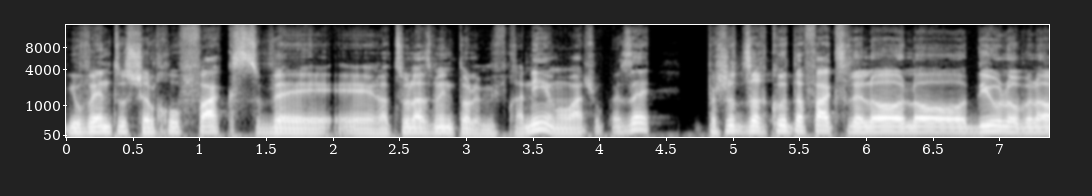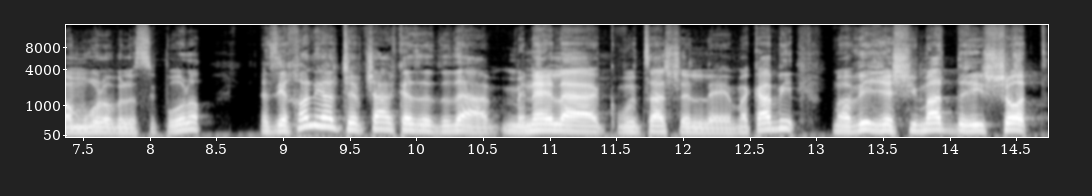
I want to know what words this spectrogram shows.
יובנטוס שלחו פקס ורצו להזמין אותו למבחנים או משהו כזה, פשוט זרקו את הפקס ולא לא הודיעו לו ולא אמרו לו ולא סיפרו לו. אז יכול להיות שאפשר כזה, אתה יודע, מנהל הקבוצה של אה, מכבי מעביר רשימת דרישות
